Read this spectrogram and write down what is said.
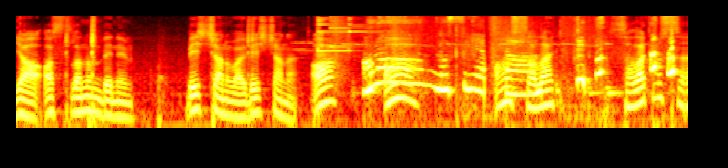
Ya aslanım benim. 5 canı var 5 canı. Ah Ana Aa. nasıl ya? ah salak. salak mısın?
